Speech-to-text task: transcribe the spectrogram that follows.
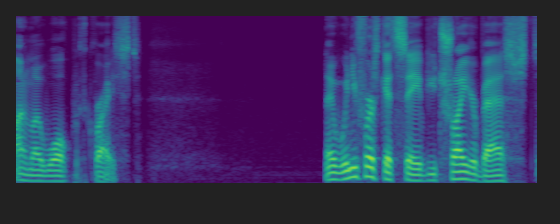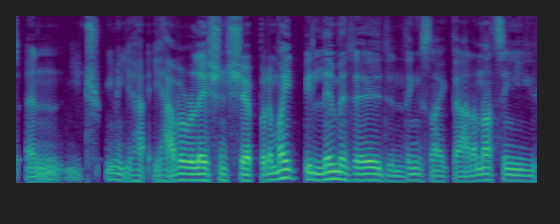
on my walk with Christ. Now, when you first get saved, you try your best, and you tr- you know you ha- you have a relationship, but it might be limited and things like that. I'm not saying you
